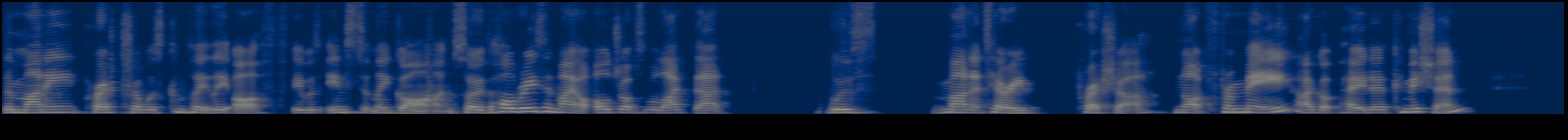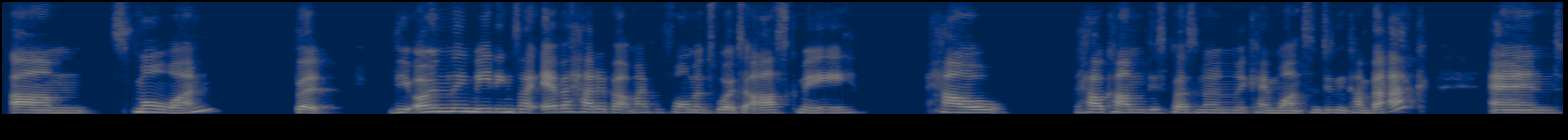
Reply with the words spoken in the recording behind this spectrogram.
the money pressure was completely off. It was instantly gone. So the whole reason my old jobs were like that was monetary pressure, not from me. I got paid a commission, um, small one, but the only meetings I ever had about my performance were to ask me how how come this person only came once and didn't come back, and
